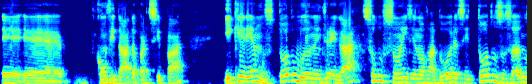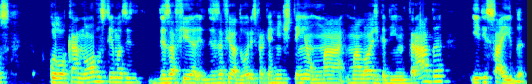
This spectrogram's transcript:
é, é convidado a participar. E queremos todo ano entregar soluções inovadoras e todos os anos colocar novos temas desafia, desafiadores para que a gente tenha uma, uma lógica de entrada e de saída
